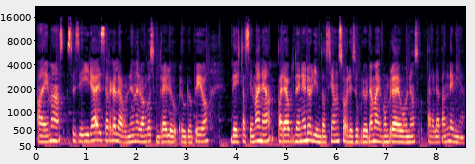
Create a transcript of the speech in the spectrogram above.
Además, se seguirá de cerca la reunión del Banco Central Europeo de esta semana para obtener orientación sobre su programa de compra de bonos para la pandemia.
